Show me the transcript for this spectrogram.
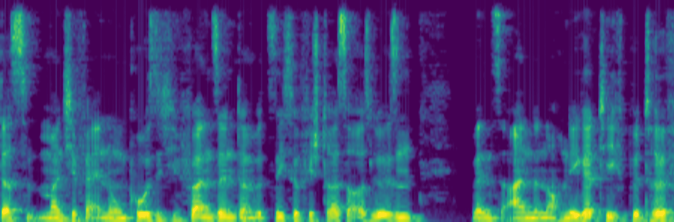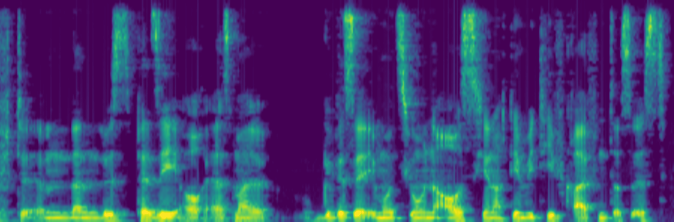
dass manche Veränderungen positiv für einen sind, dann wird es nicht so viel Stress auslösen. Wenn es einen noch negativ betrifft, ähm, dann löst per se auch erstmal gewisse Emotionen aus, je nachdem, wie tiefgreifend das ist.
